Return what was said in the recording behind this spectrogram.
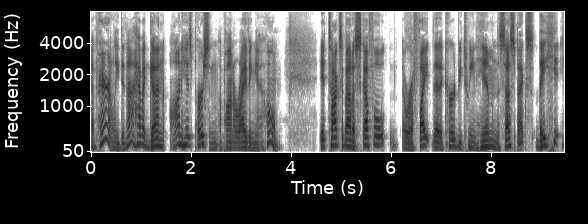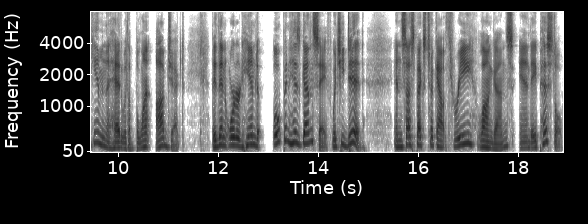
apparently did not have a gun on his person upon arriving at home. It talks about a scuffle or a fight that occurred between him and the suspects. They hit him in the head with a blunt object. They then ordered him to open his gun safe, which he did. And suspects took out three long guns and a pistol.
